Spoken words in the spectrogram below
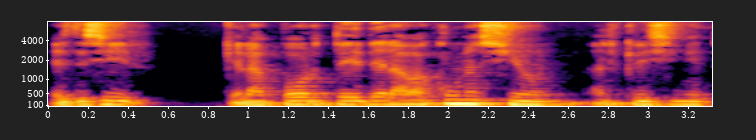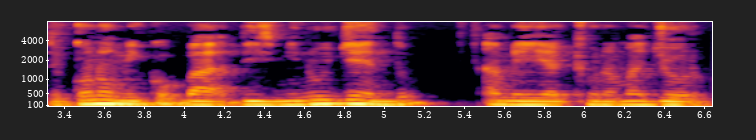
es decir, que el aporte de la vacunación al crecimiento económico va disminuyendo a medida que una mayor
